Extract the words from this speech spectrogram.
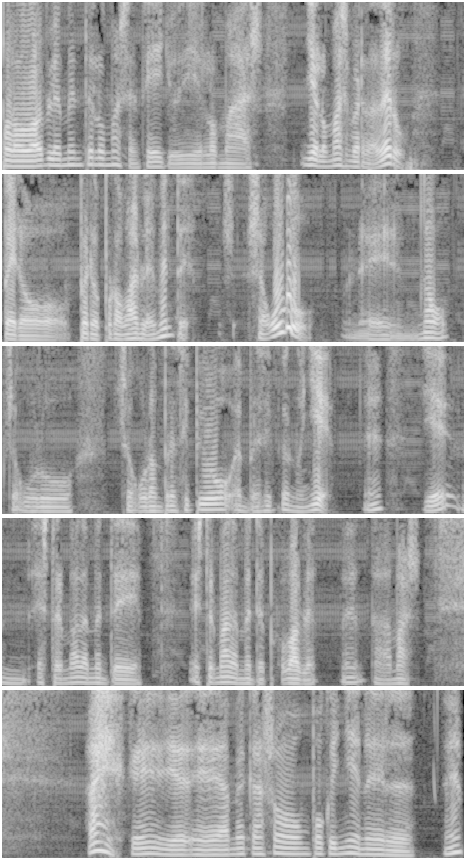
probablemente lo más sencillo y lo más y lo más verdadero pero pero probablemente seguro eh, no seguro seguro en principio en principio no ye ¿eh? mm, extremadamente extremadamente probable ¿eh? nada más ay que ya me cansó un poquillín el ¿eh?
